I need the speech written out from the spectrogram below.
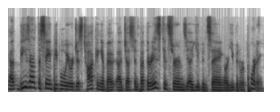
Uh, these aren't the same people we were just talking about, uh, Justin, but there is concerns uh, you've been saying or you've been reporting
